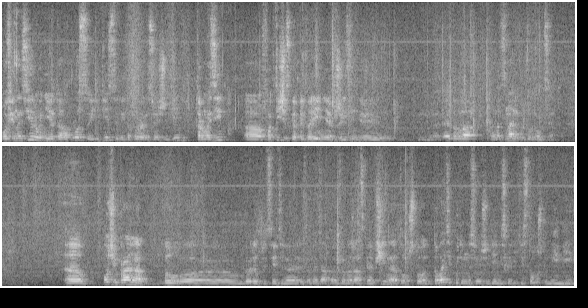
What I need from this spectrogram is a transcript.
о финансировании – это вопрос единственный, который на сегодняшний день тормозит э, фактическое предварение в жизнь этого национально-культурного центра. Э, Очень правильно был говорил представитель азербайджа- азербайджанской общины о том, что давайте будем на сегодняшний день исходить из того, что мы имеем.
